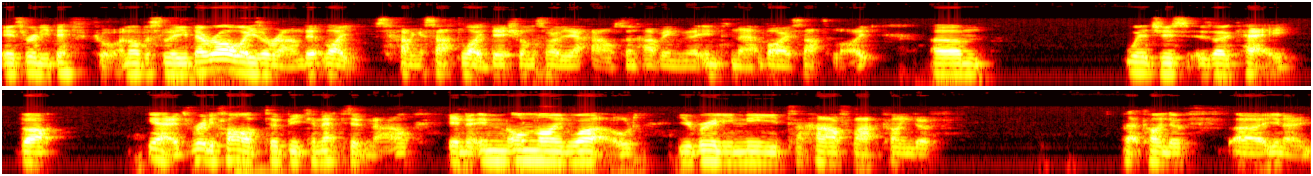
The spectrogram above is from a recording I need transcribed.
it's really difficult. And obviously, there are ways around it, like having a satellite dish on the side of your house and having the internet via satellite, um, which is is okay. But yeah, it's really hard to be connected now in in an online world. You really need to have that kind of that kind of uh, you know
